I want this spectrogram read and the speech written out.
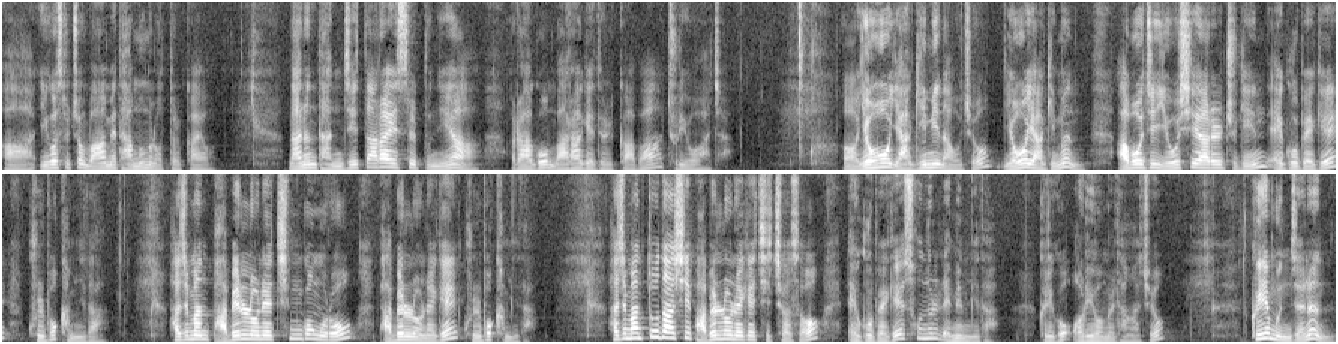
아, 이것을 좀 마음에 담으면 어떨까요? 나는 단지 따라했을 뿐이야 라고 말하게 될까봐 두려워하자. 어, 여호야김이 나오죠. 여호야김은 아버지 요시야를 죽인 애굽에게 굴복합니다. 하지만 바벨론의 침공으로 바벨론에게 굴복합니다. 하지만 또다시 바벨론에게 지쳐서 애굽에게 손을 내밉니다. 그리고 어려움을 당하죠. 그의 문제는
